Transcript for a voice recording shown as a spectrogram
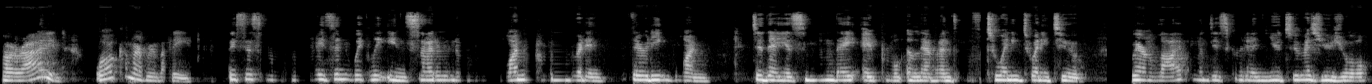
All right. Welcome, everybody. This is Horizen Weekly Insider number 131. Today is Monday, April 11th, 2022. We are live on Discord and YouTube as usual,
